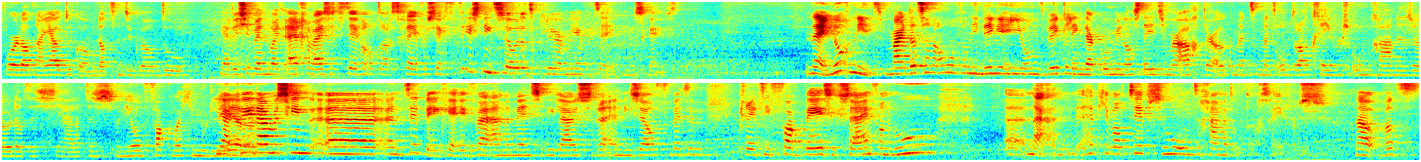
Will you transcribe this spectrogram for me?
voor dat naar jou toe komen. Dat is natuurlijk wel het doel. Ja, dus je bent nooit eigenwijs dat je tegen een opdrachtgever zegt: Het is niet zo dat kleur meer betekenis geeft. Nee, nog niet. Maar dat zijn allemaal van die dingen in je ontwikkeling. Daar kom je dan steeds meer achter. Ook met, met opdrachtgevers omgaan en zo. Dat is, ja, dat is een heel vak wat je moet leren. Ja, kun je daar misschien eh, een tip in geven aan de mensen die luisteren en die zelf met een creatief vak bezig zijn? Van hoe, eh, nou, heb je wat tips hoe om te gaan met opdrachtgevers? Nou, wat,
